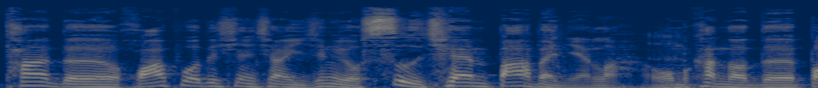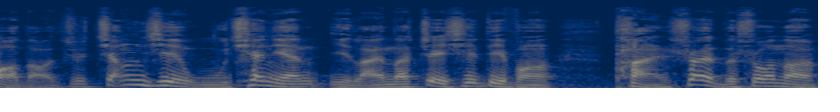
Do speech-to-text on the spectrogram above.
它的滑坡的现象已经有四千八百年了，我们看到的报道就将近五千年以来呢，这些地方坦率的说呢。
